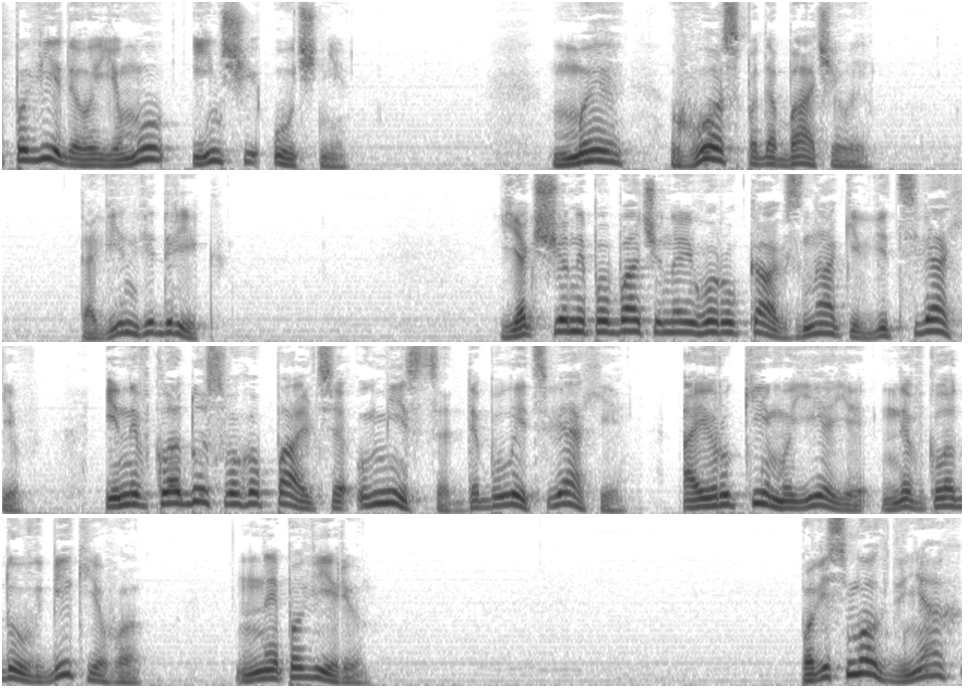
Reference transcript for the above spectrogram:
повідали йому інші учні. Ми Господа бачили. Та він відрік. Якщо не побачу на його руках знаків від цвяхів і не вкладу свого пальця у місце, де були цвяхи, а й руки моєї не вкладу в бік його, не повірю. По вісьмох днях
